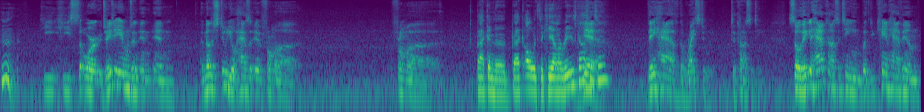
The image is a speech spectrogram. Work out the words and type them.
Hmm. He he's or J.J. Abrams in, in, in another studio has it from a from a Back in the back all the way to the Keanu Reeves Constantine. they have the rights to it to Constantine. So they could have Constantine, but you can't have him.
